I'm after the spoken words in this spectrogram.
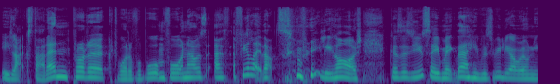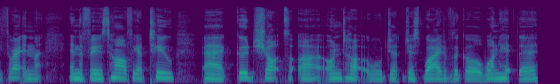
he lacks that end product. What have we bought him for? And I was, I, feel like that's really harsh because, as you say, Mick, there he was really our only threat in that in the first half. He had two uh, good shots uh, on top, or ju- just wide of the goal. One hit the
